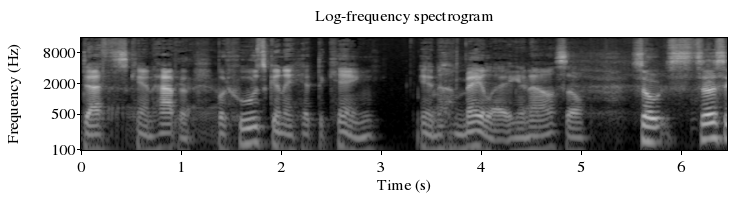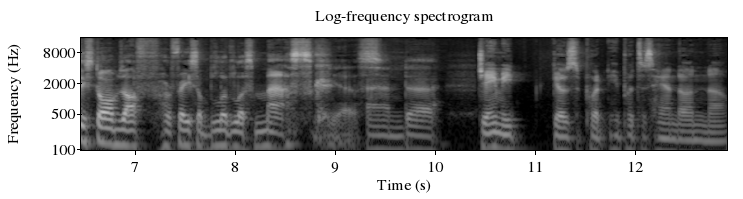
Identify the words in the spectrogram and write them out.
deaths can happen. But who's going to hit the king in a melee, you know? So, So Cersei storms off, her face a bloodless mask. Yes. and uh, Jaime goes to put, he puts his hand on uh,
